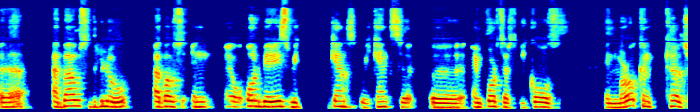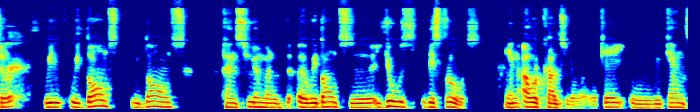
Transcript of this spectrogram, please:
Uh, about the blue, about in all berries, we can't we can't uh, import it because in Moroccan culture we we don't we don't consume uh, we don't uh, use these fruits in our culture okay? We can't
